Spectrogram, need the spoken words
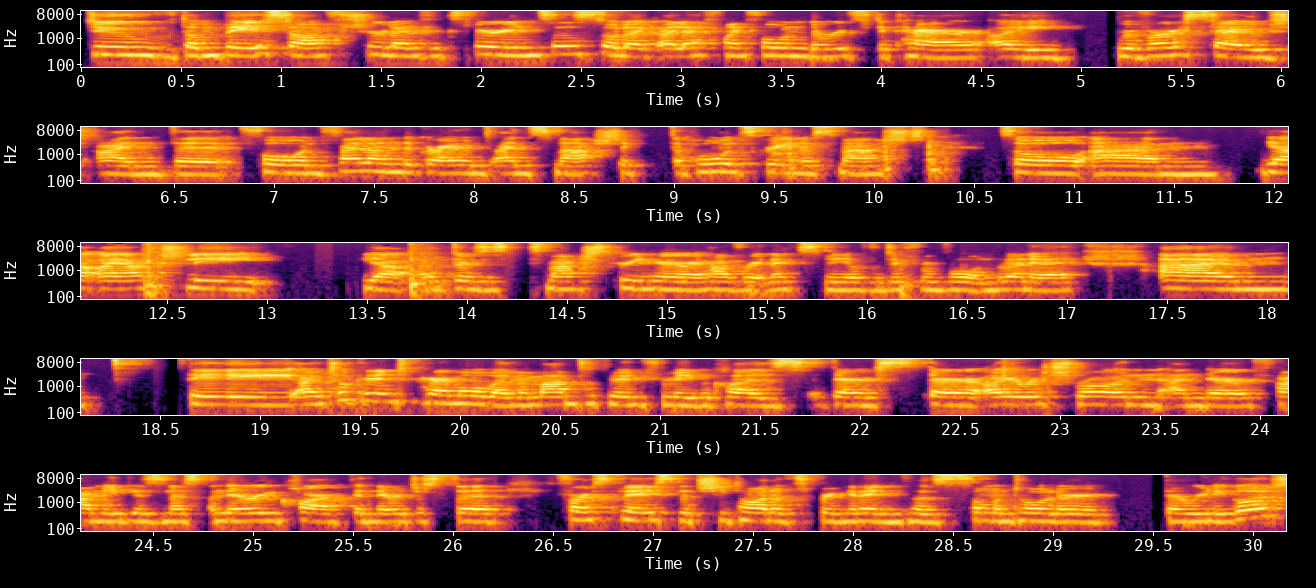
do them based off true life experiences. So, like, I left my phone on the roof of the car. I reversed out, and the phone fell on the ground and smashed. Like, the whole screen was smashed. So, um, yeah, I actually yeah, there's a smash screen here I have right next to me of a different phone. But anyway, um, they I took it into Paramobile. My mom took it in for me because they're they're Irish run and they're family business and they're in Cork and they're just the first place that she thought of to bring it in because someone told her they're really good.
